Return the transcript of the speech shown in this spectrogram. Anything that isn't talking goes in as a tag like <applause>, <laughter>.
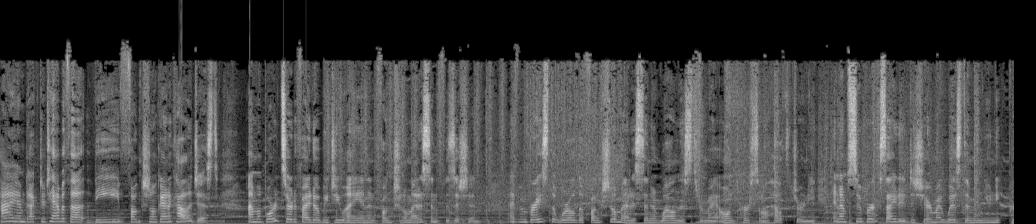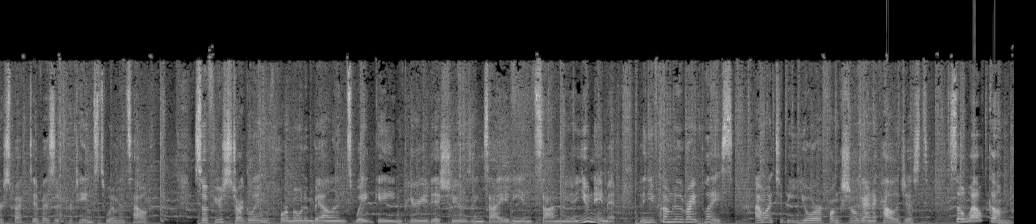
Hi, I'm Dr. Tabitha, the functional gynecologist. I'm a board certified OBGYN and functional medicine physician. I've embraced the world of functional medicine and wellness through my own personal health journey, and I'm super excited to share my wisdom and unique perspective as it pertains to women's health. So, if you're struggling with hormone imbalance, weight gain, period issues, anxiety, insomnia, you name it, then you've come to the right place. I want to be your functional gynecologist. So, welcome.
